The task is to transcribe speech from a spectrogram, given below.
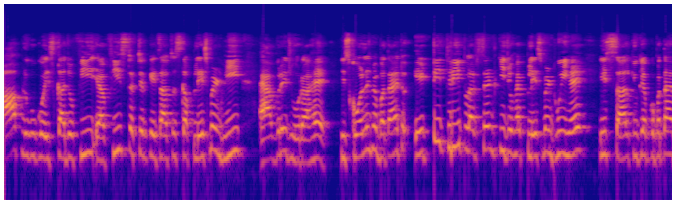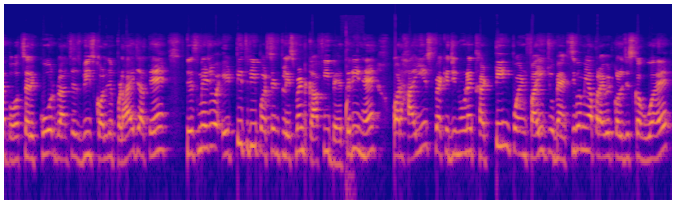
आप लोगों को इसका जो फ़ी फ़ीस स्ट्रक्चर के हिसाब से इसका प्लेसमेंट भी एवरेज हो रहा है। इस कॉलेज में बताएँ तो 83 परसेंट की जो है प्लेसमेंट हुई है इस साल, क्योंकि आपको पता है बहुत सारे कोर ब्रांचेस भी इस कॉलेज में पढ़ाए जाते हैं, जिसमें जो 83 परसेंट प्लेसमेंट काफ़ी बेहतरीन है और हाईएस्ट पैकेज इन्होंने 13.5 जो मैक्सिमम यहाँ प्राइवेट कॉलेजेस का हुआ है,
